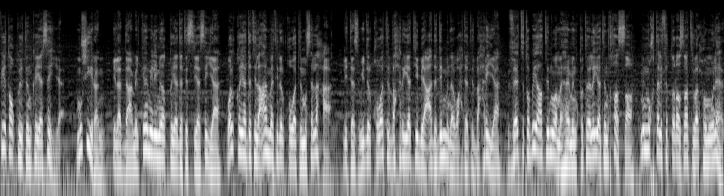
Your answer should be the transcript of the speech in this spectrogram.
في توقيت قياسي. مشيرا إلى الدعم الكامل من القيادة السياسية والقيادة العامة للقوات المسلحة لتزويد القوات البحرية بعدد من الوحدات البحرية ذات طبيعة ومهام قتالية خاصة من مختلف الطرازات والحمولات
